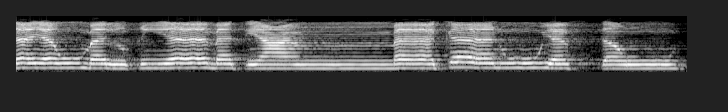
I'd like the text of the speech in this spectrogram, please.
يوم القيامة عما كانوا يفترون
